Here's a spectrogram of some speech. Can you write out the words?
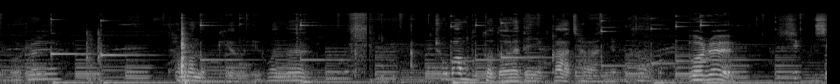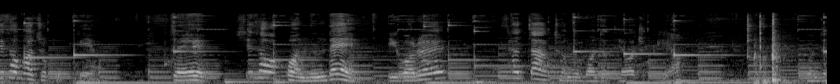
이거를 담아 놓을게요. 이거는 초반부터 넣어야 되니까 잘 안 익어서 이거를 씻, 씻어가지고 올게요. 이제 씻어갖고 왔는데 이거를 살짝 저는 먼저 데워줄게요. 먼저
